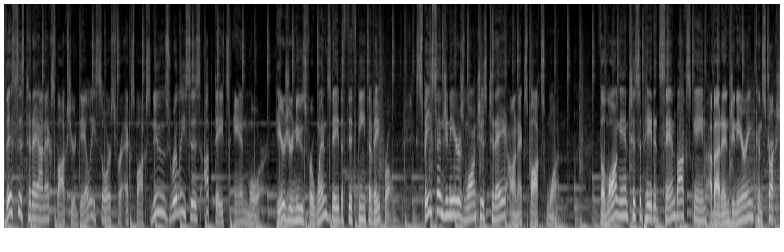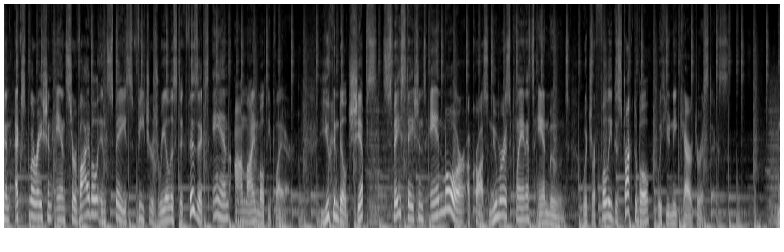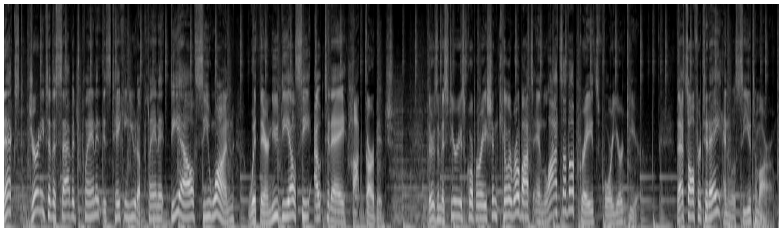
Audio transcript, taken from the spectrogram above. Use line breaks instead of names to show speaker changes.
This is Today on Xbox, your daily source for Xbox news, releases, updates, and more. Here's your news for Wednesday, the 15th of April. Space Engineers launches today on Xbox One. The long anticipated sandbox game about engineering, construction, exploration, and survival in space features realistic physics and online multiplayer. You can build ships, space stations, and more across numerous planets and moons, which are fully destructible with unique characteristics. Next, Journey to the Savage Planet is taking you to Planet DL-C1 with their new DLC out today, Hot Garbage. There's a mysterious corporation, killer robots, and lots of upgrades for your gear. That's all for today, and we'll see you tomorrow.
